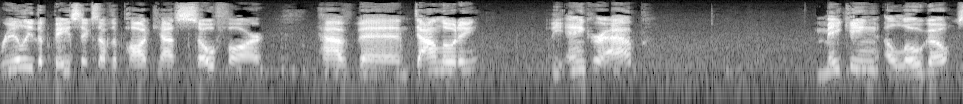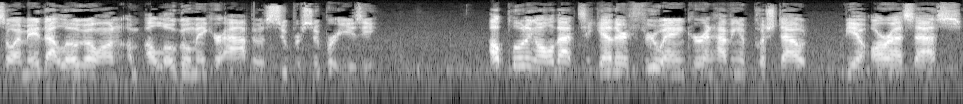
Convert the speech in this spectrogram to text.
really, the basics of the podcast so far have been downloading the Anchor app, making a logo. So I made that logo on a, logo maker app. It was super, super easy. Uploading all that together through Anchor and having it pushed out via RSS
